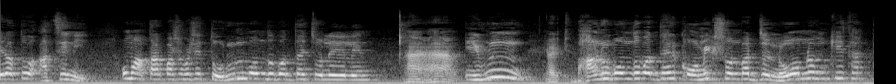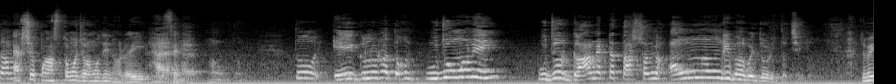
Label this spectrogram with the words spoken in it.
এরা তো আছেনই। ওমা তার পাশাপাশি তরুণ বন্দ্যোপাধ্যায় চলে এলেন। হ্যাঁ হ্যাঁ। ইভেন ভানু বন্দ্যোপাধ্যায়ের কমিক শোনবার জন্য আমরা মুখিয়ে থাকতাম। একশো পাঁচতম জন্মদিন হলো এই হ্যাঁ, তো এইগুলো না তখন পুজো মানেই পুজোর গান একটা তার সঙ্গে অঙ্গাঙ্গিভাবে জড়িত ছিল। তুমি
